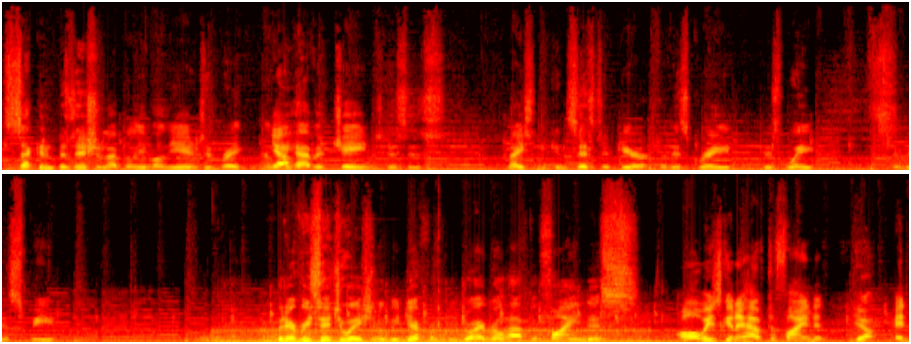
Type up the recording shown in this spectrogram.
second position, I believe, on the engine brake, and Yeah. we haven't changed. This is nice and consistent here for this grade, this weight, and this speed. But every situation will be different. The driver will have to find this. Always going to have to find it. Yeah. And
